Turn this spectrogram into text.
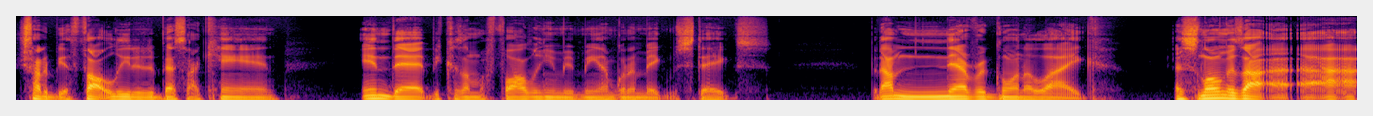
try to be a thought leader the best I can in that because I'm a fallen human being. I'm gonna make mistakes, but I'm never gonna like, as long as I, I, I,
